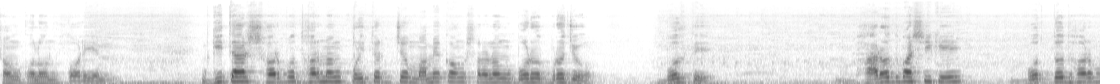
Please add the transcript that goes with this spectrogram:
সংকলন করেন। গীতার সর্বধর্মাং পরিতর্য মামেকং শরণং বড় ব্রজ বলতে ভারতবাসীকে বৌদ্ধ ধর্ম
